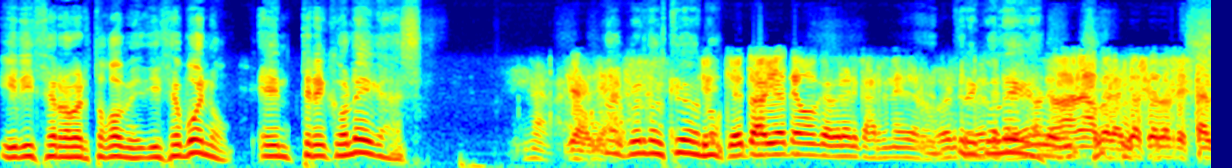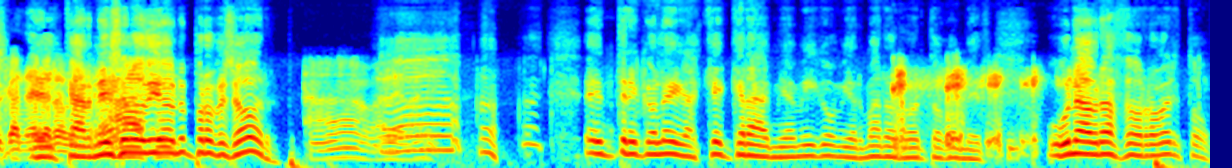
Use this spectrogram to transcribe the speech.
y dice Roberto Gómez, dice, bueno, entre colegas. ¿De acuerdo usted o no? Yo, todavía tengo que ver el carnet de Roberto. Entre colegas. No, no, pero yo sé dónde está el carnet el de Roberto. El carnet se lo dio el profesor. Ah, vale, vale. Entre colegas, qué crack, mi amigo, mi hermano Roberto Gómez. Un abrazo, Roberto.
